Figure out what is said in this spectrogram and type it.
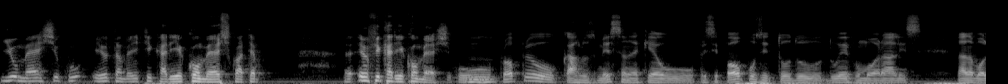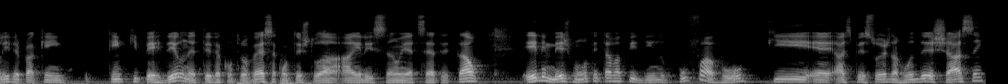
e o México, eu também ficaria com o México até eu ficaria com o México. O próprio Carlos Messa, né, que é o principal opositor do, do Evo Morales lá na Bolívia, para quem, quem que perdeu, né, teve a controvérsia, contestou a, a eleição e etc e tal, ele mesmo ontem estava pedindo, por favor, que eh, as pessoas na rua deixassem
